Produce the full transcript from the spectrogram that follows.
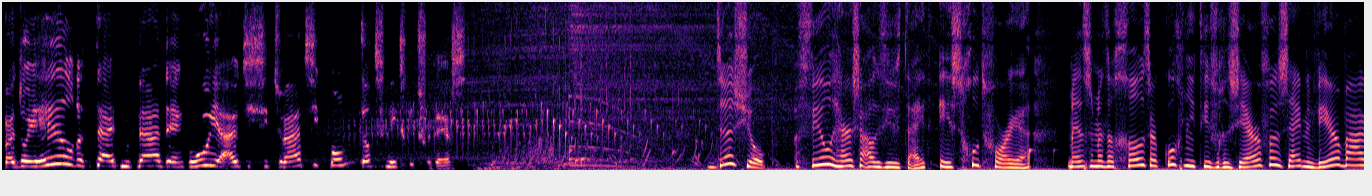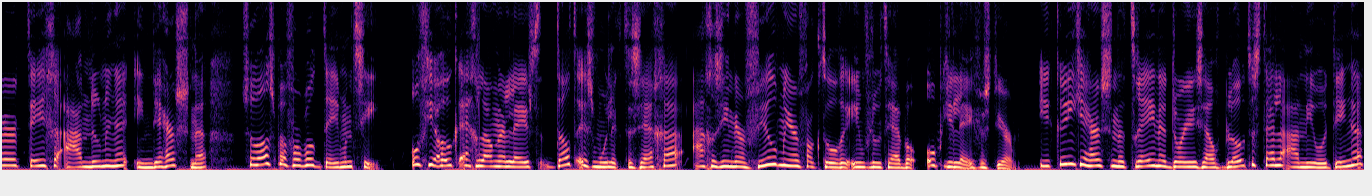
waardoor je heel de tijd moet nadenken hoe je uit die situatie komt, dat is niet goed voor de hersenen. Dus Job, veel hersenactiviteit is goed voor je. Mensen met een groter cognitieve reserve zijn weerbaarder tegen aandoeningen in de hersenen, zoals bijvoorbeeld dementie. Of je ook echt langer leeft, dat is moeilijk te zeggen, aangezien er veel meer factoren invloed hebben op je levensduur. Je kunt je hersenen trainen door jezelf bloot te stellen aan nieuwe dingen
